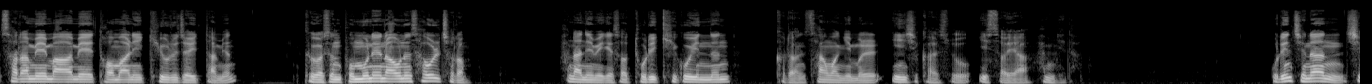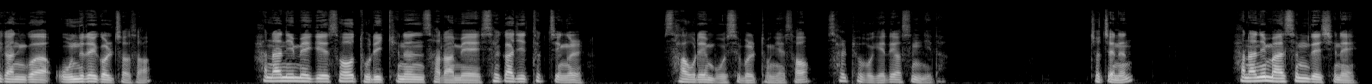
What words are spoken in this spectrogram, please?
사람의 마음에 더 많이 기울어져 있다면 그것은 본문에 나오는 사울처럼 하나님에게서 돌이키고 있는 그런 상황임을 인식할 수 있어야 합니다. 우린 지난 시간과 오늘에 걸쳐서 하나님에게서 돌이키는 사람의 세 가지 특징을 사울의 모습을 통해서 살펴보게 되었습니다. 첫째는 하나님 말씀 대신에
